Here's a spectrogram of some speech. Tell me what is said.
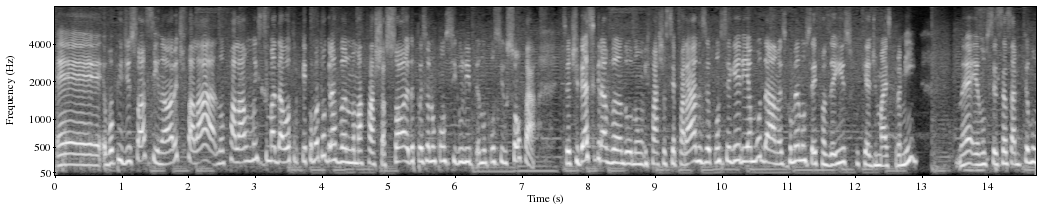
É, eu vou pedir só assim, na hora de falar, não falar uma em cima da outra, porque como eu tô gravando numa faixa só, depois eu não consigo eu não consigo soltar. Se eu tivesse gravando num- em faixas separadas, eu conseguiria mudar, mas como eu não sei fazer isso, porque é demais pra mim, né? Eu não sei se você sabe que eu não-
